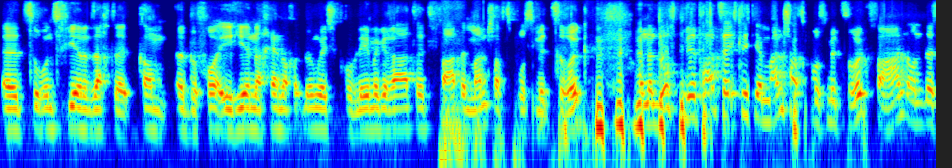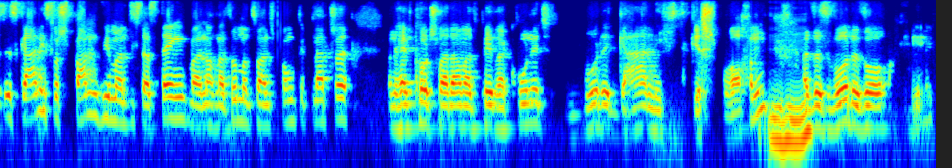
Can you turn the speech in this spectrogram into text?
äh, zu uns vier und sagte, komm, äh, bevor ihr hier nachher noch in irgendwelche Probleme geratet, fahrt im Mannschaftsbus mit zurück. Und dann durften wir tatsächlich im Mannschaftsbus mit zurückfahren. Und das ist gar nicht so spannend, wie man sich das denkt, weil nach einer 25-Punkte-Klatsche und Headcoach war damals Petra Kunic, wurde gar nicht gesprochen. Mhm. Also es wurde so, okay,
